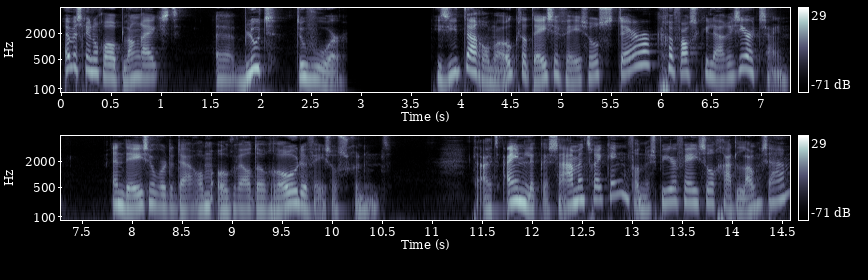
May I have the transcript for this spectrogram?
En misschien nog wel het belangrijkst, uh, bloedtoevoer. Je ziet daarom ook dat deze vezels sterk gevasculariseerd zijn. En deze worden daarom ook wel de rode vezels genoemd. De uiteindelijke samentrekking van de spiervezel gaat langzaam,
